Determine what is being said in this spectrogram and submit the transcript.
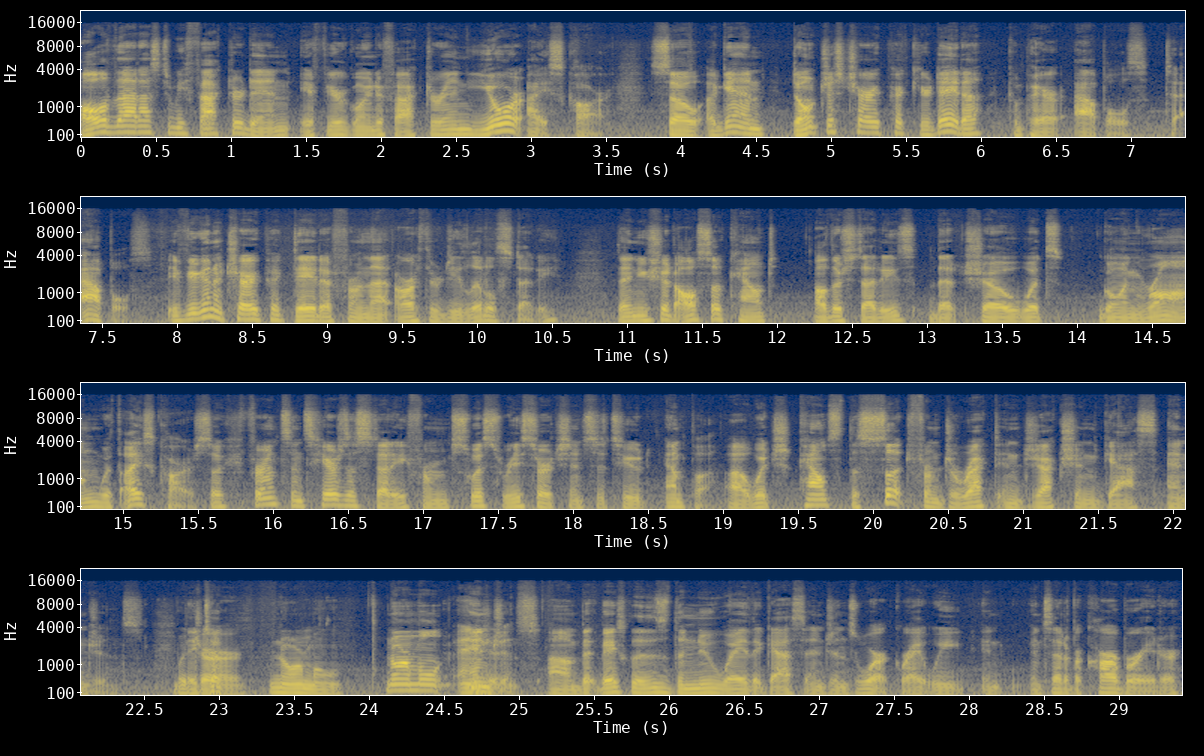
all of that has to be factored in if you're going to factor in your ICE car. So again, don't just cherry pick your data, compare apples to apples. If you're going to cherry pick data from that Arthur D. Little study, then you should also count other studies that show what's going wrong with ICE cars. So, for instance, here's a study from Swiss Research Institute, EMPA, uh, which counts the soot from direct injection gas engines. which They are normal. normal Engines. engines. Um, but basically, this is the new way that gas engines work, right? We in, instead of a carburetor,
